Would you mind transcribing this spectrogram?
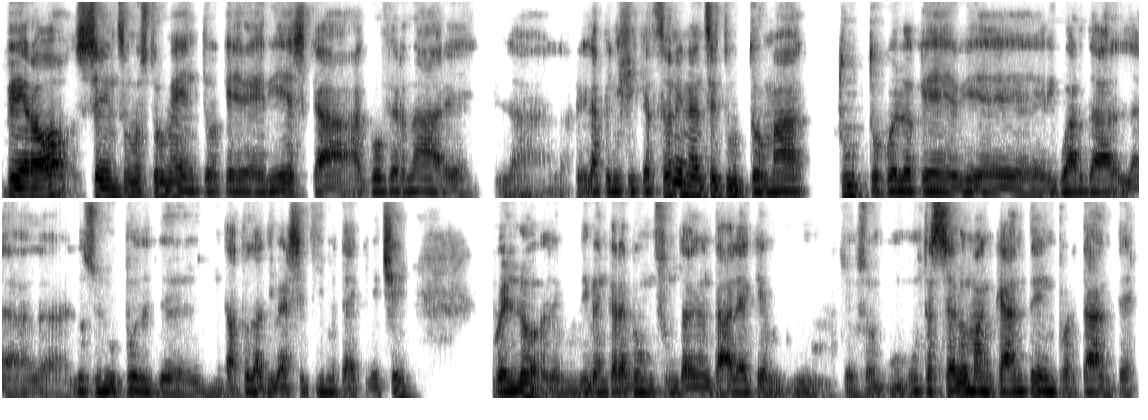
però senza uno strumento che riesca a governare la, la, la pianificazione innanzitutto, ma tutto quello che eh, riguarda lo sviluppo dato da diversi team tecnici, quello eh, diventerebbe un fondamentale, che, un tassello mancante importante.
